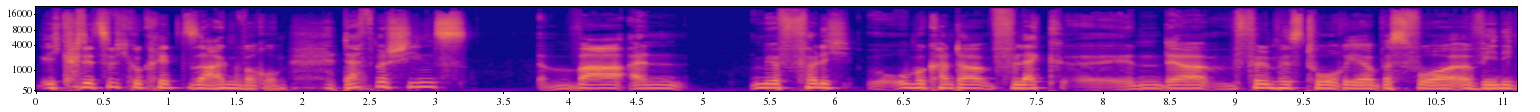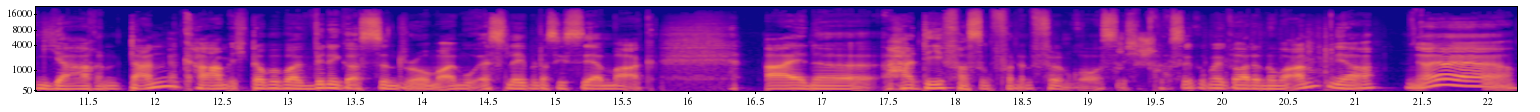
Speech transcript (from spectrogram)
ich kann dir ziemlich konkret sagen, warum. Death Machines war ein mir völlig unbekannter Fleck in der Filmhistorie bis vor äh, wenigen Jahren. Dann kam, ich glaube, bei Vinegar Syndrome, einem US-Label, das ich sehr mag, eine HD-Fassung von dem Film raus. Ich gucke sie mir gerade nochmal an. Ja, ja, ja, ja, ja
